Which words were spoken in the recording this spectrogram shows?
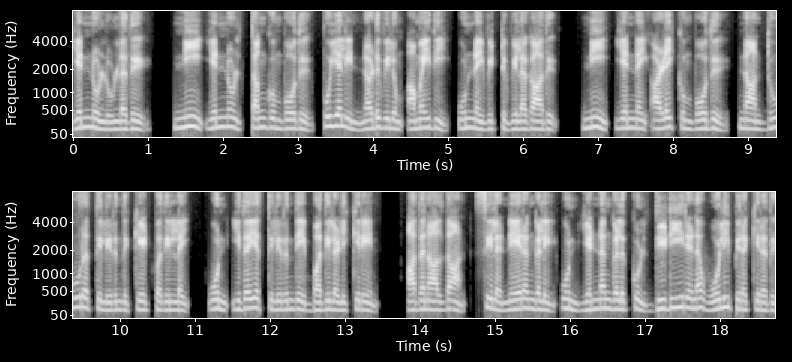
என்னுள் உள்ளது. நீ என்னுள் தங்கும்போது புயலின் நடுவிலும் அமைதி உன்னை விட்டு விலகாது. நீ என்னை அழைக்கும்போது நான் தூரத்திலிருந்து கேட்பதில்லை. உன் இதயத்திலிருந்தே பதிலளிக்கிறேன். அதனால்தான் சில நேரங்களில் உன் எண்ணங்களுக்குள் திடீரென ஒளி பிறக்கிறது.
